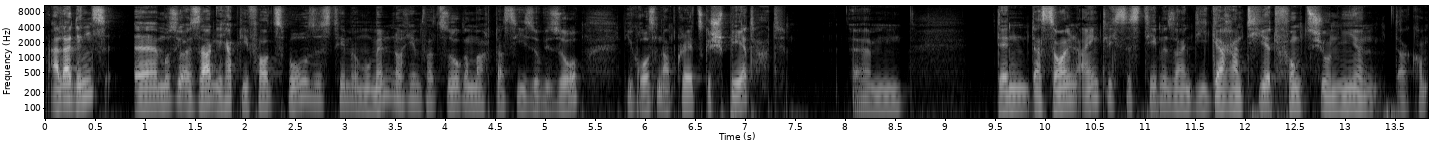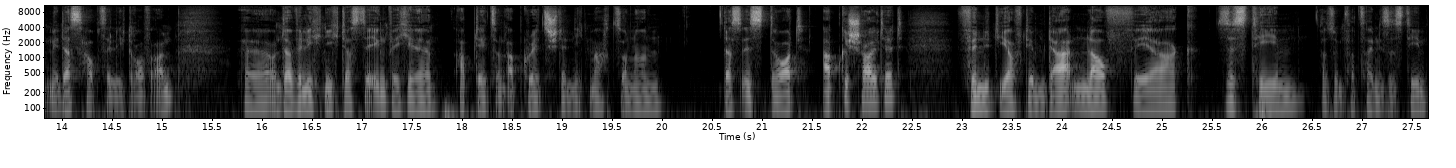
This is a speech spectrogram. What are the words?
Allerdings äh, muss ich euch sagen, ich habe die V2-Systeme im Moment noch jedenfalls so gemacht, dass sie sowieso die großen Upgrades gesperrt hat. Ähm, denn das sollen eigentlich Systeme sein, die garantiert funktionieren. Da kommt mir das hauptsächlich drauf an. Äh, und da will ich nicht, dass der irgendwelche Updates und Upgrades ständig macht, sondern das ist dort abgeschaltet. Findet ihr auf dem Datenlaufwerk System, also im Verzeichnis System,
